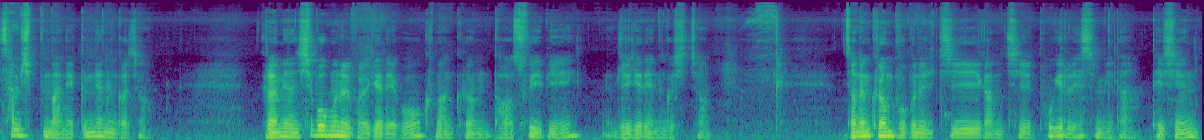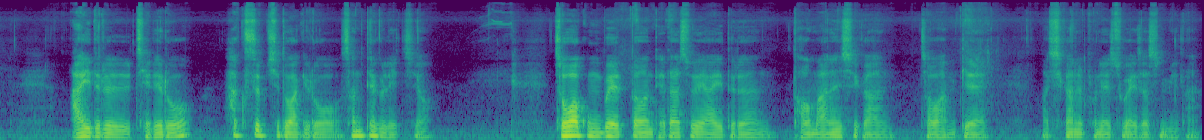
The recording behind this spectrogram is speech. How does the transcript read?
30분 만에 끝내는 거죠. 그러면 15분을 벌게 되고 그만큼 더 수입이 늘게 되는 것이죠. 저는 그런 부분을 일찌감치 포기를 했습니다. 대신 아이들을 제대로 학습 지도하기로 선택을 했지요. 저와 공부했던 대다수의 아이들은 더 많은 시간 저와 함께 시간을 보낼 수가 있었습니다.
